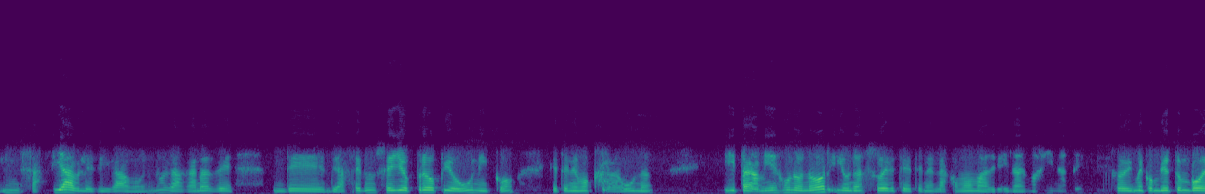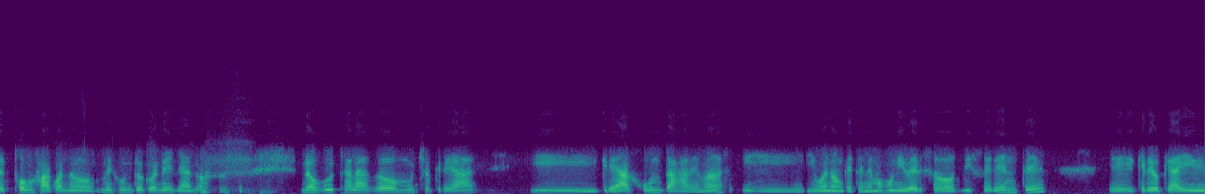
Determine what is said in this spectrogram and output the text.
insaciables, digamos, ¿no? las ganas de, de hacer un sello propio único que tenemos cada una y para mí es un honor y una suerte tenerla como madrina, imagínate. Soy, me convierto en voz esponja cuando me junto con ella, ¿no? Nos gusta a las dos mucho crear y crear juntas además y, bueno, aunque tenemos universos diferentes, eh, creo que hay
